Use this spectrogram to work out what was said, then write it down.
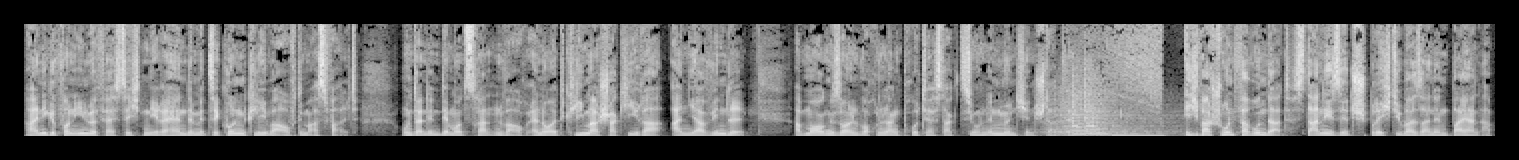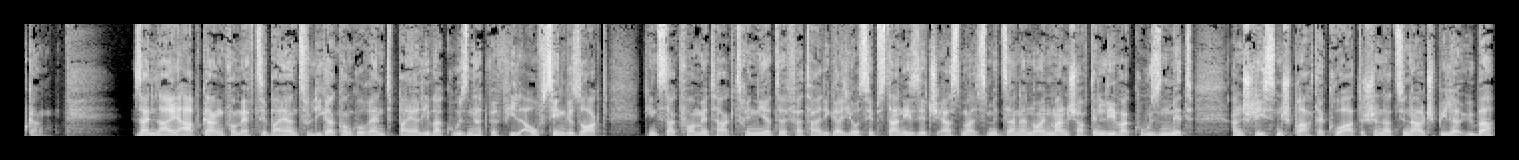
Einige von ihnen befestigten ihre Hände mit Sekundenkleber auf dem Asphalt. Unter den Demonstranten war auch erneut Klimaschakierer Anja Windel. Ab morgen sollen wochenlang Protestaktionen in München stattfinden. Ich war schon verwundert. Stanisic spricht über seinen Bayern-Abgang. Sein Leihabgang vom FC Bayern zu Ligakonkurrent Bayer Leverkusen hat für viel Aufsehen gesorgt. Dienstagvormittag trainierte Verteidiger Josip Stanisic erstmals mit seiner neuen Mannschaft in Leverkusen mit. Anschließend sprach der kroatische Nationalspieler über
